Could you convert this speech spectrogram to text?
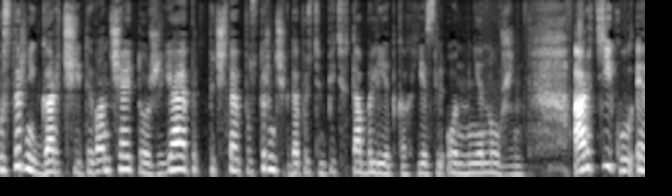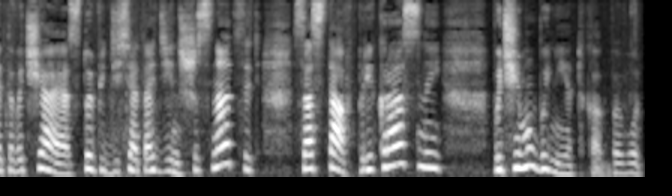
пустырник горчит, иван-чай тоже. Я предпочитаю пустырничек, допустим, пить в таблетках, если он мне нужен. Артикул этого чая 151,16. Состав прекрасный. Почему бы нет, как бы вот.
